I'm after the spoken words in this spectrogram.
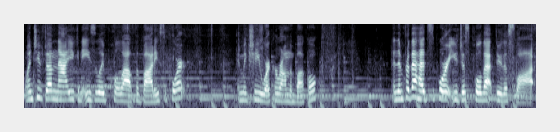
Once you've done that, you can easily pull out the body support and make sure you work around the buckle. And then for the head support, you just pull that through the slot.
